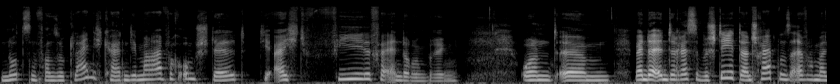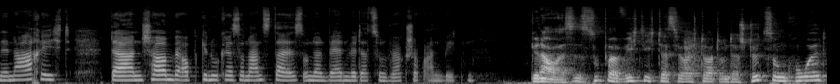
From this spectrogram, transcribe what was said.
nutzen von so Kleinigkeiten, die man einfach umstellt, die echt viel Veränderung bringen. Und ähm, wenn da Interesse besteht, dann schreibt uns einfach mal eine Nachricht, dann schauen wir, ob genug Resonanz da ist und dann werden wir dazu einen Workshop anbieten. Genau, es ist super wichtig, dass ihr euch dort Unterstützung holt.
